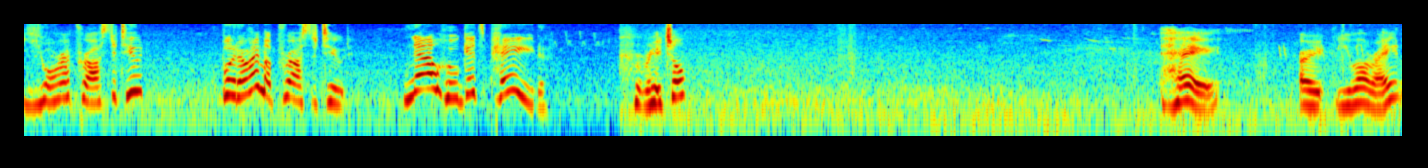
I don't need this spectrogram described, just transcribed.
you're a prostitute? But I'm a prostitute. Now who gets paid? Rachel? Hey, are you alright?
